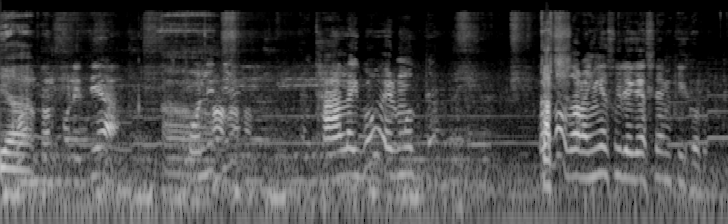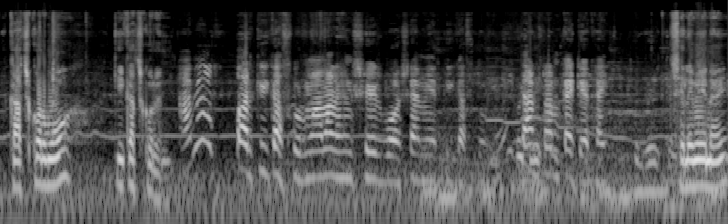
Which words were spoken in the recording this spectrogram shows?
দিয়া। বন্টন পলি দিয়া। পলি দিয়ে থা লাগবো এর মধ্যে। কাজ- ভেঙে চুরে গেছে আমি কি করব? কাজকর্ম কি কাজ করেন? আমি আর কি কাজ করব? আমার এখন শেষ বয়সে আমি আর কি কাজ করব? টান টান কাটিয়ে খাই। ছেলে মেয়ে নাই?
